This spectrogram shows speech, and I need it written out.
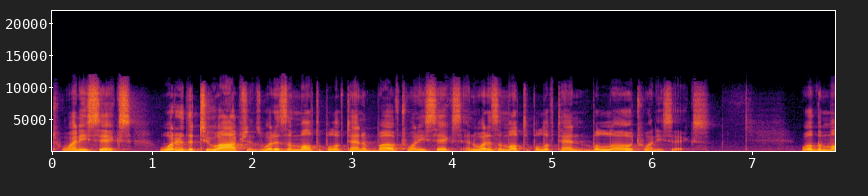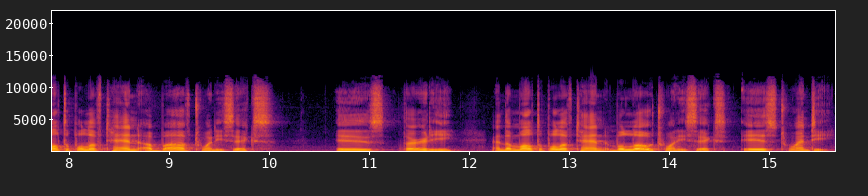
26, what are the two options? What is the multiple of 10 above 26 and what is the multiple of 10 below 26? Well, the multiple of 10 above 26 is 30 and the multiple of 10 below 26 is 20.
